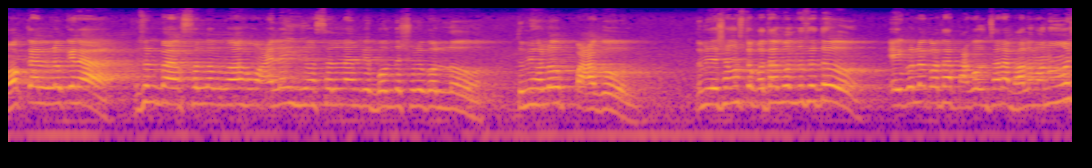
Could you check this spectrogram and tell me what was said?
মক্কার লোকেরা মুসলমান সাল্লাহ আলাইহি আসাল্লামকে বলতে শুরু করল, তুমি হলো পাগল। তুমি যে সমস্ত কথা বলতেছো তো এইগুলো কথা পাগল ছাড়া ভালো মানুষ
